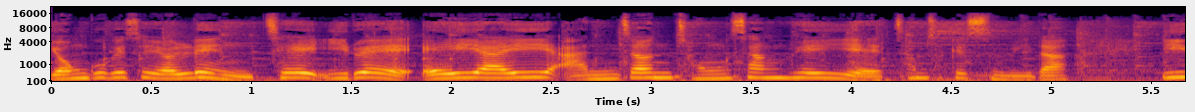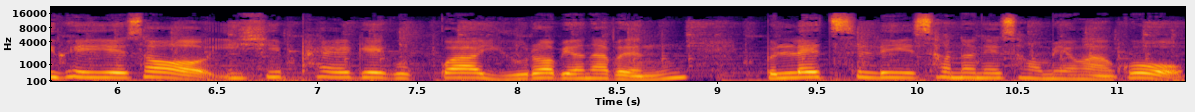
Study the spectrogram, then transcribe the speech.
영국에서 열린 제1회 AI 안전 정상회의에 참석했습니다. 이 회의에서 28개국과 유럽연합은 블레츠리 선언에 서명하고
